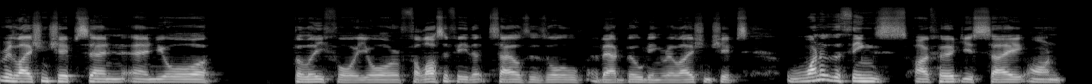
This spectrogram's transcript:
relationships and, and your belief or your philosophy that sales is all about building relationships. One of the things I've heard you say on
